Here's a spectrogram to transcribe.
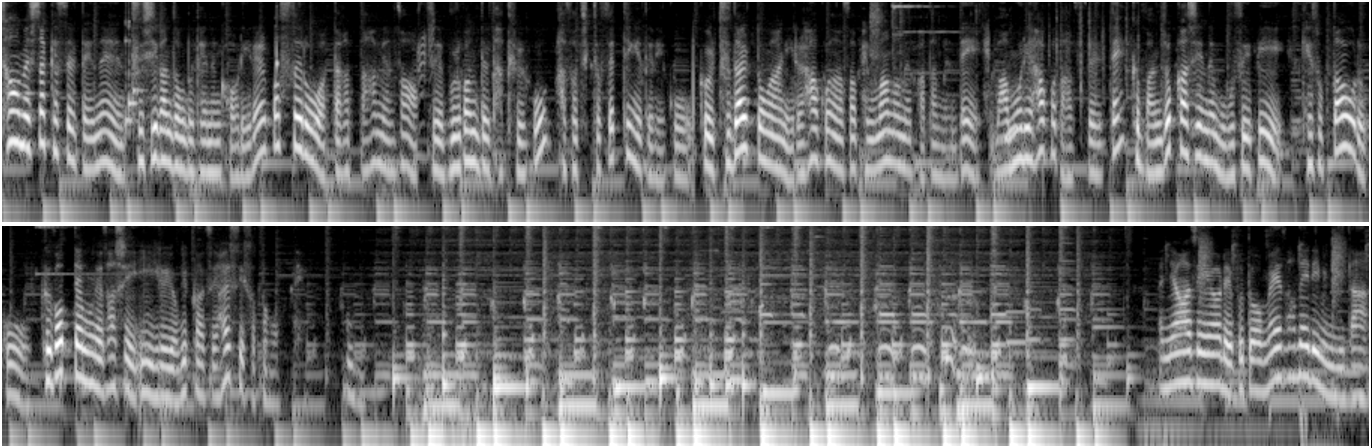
처음에 시작했을 때는 2시간 정도 되는 거리를 버스로 왔다 갔다 하면서 이제 물건들 다 들고 가서 직접 세팅해드리고 그걸 두 달 동안 일을 하고 나서 100만 원을 받았는데 마무리하고 났을 때 그 만족하시는 모습이 계속 떠오르고 그것 때문에 사실 이 일을 여기까지 할 수 있었던 것 같아요. 음. 안녕하세요. 레브돔의 선혜림입니다.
